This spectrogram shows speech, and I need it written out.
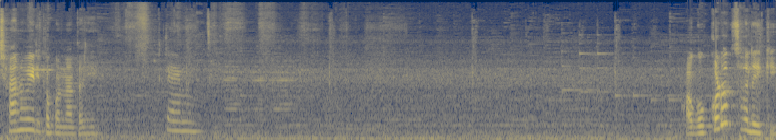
छान होईल का पण आता हे? काय माहिती. अगो कडक झाले की.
